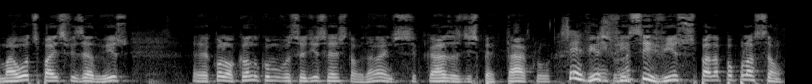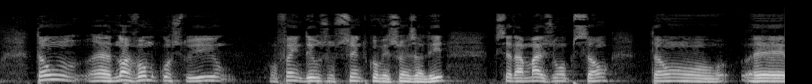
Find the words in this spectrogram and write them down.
Mas outros países fizeram isso, eh, colocando, como você disse, restaurantes, casas de espetáculo, Serviço, enfim, né? serviços para a população. Então eh, nós vamos construir, com fé em Deus, um centro de convenções ali, que será mais uma opção então, é,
